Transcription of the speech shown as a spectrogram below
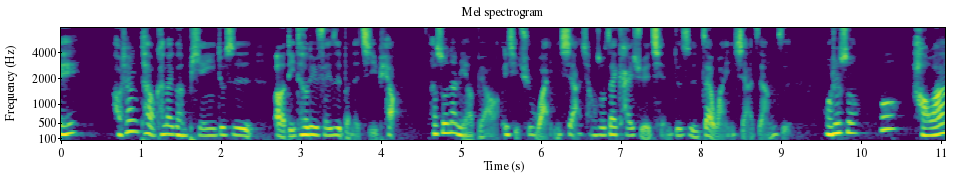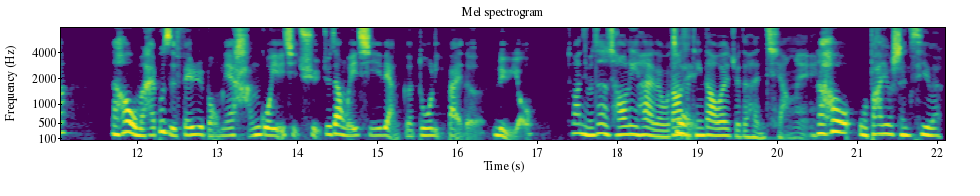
诶，好像他有看到一个很便宜，就是呃底特律飞日本的机票。他说，那你要不要一起去玩一下？想说在开学前就是再玩一下这样子。我就说，哦，好啊。然后我们还不止飞日本，我们连韩国也一起去，就这样为期两个多礼拜的旅游。哇，你们真的超厉害的！我当时听到，我也觉得很强哎。然后我爸又生气了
